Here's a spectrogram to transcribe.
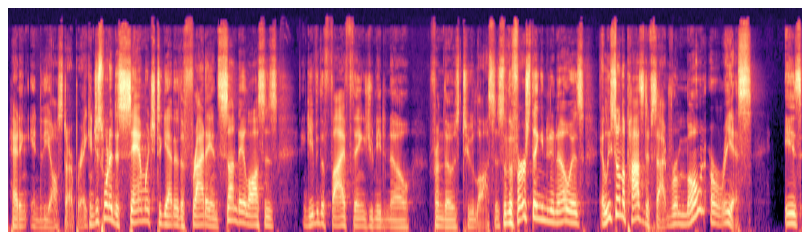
heading into the All-Star break. And just wanted to sandwich together the Friday and Sunday losses and give you the five things you need to know from those two losses. So the first thing you need to know is at least on the positive side, Ramon Urias is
